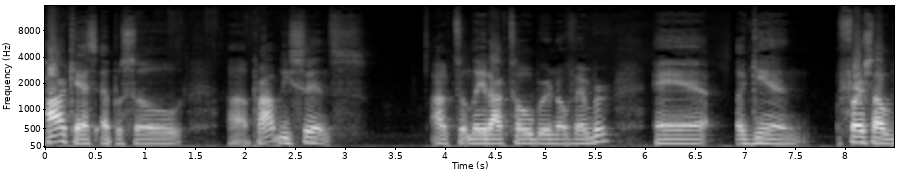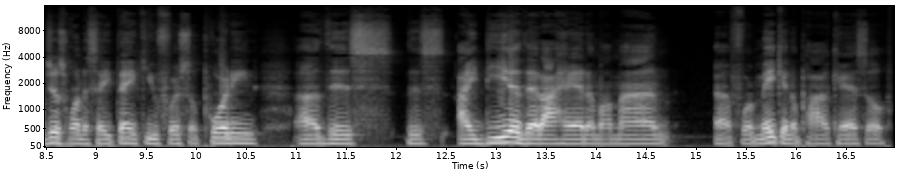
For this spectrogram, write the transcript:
podcast episode uh, probably since October, late October, November. And again, first, I just want to say thank you for supporting uh, this this idea that I had in my mind uh, for making a podcast. So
